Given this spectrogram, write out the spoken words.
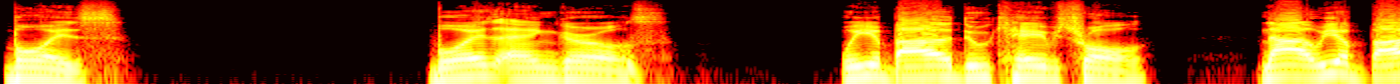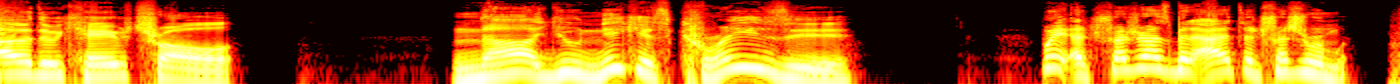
Boys. Boys and girls. We about to do cave troll. Nah, we about to do cave troll. Nah, unique is crazy. Wait, a treasure has been added to the treasure room. Oh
